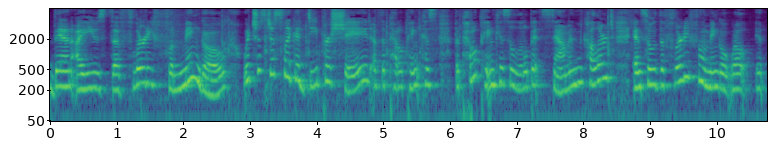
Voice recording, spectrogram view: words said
then I used the Flirty Flamingo, which is just like a deeper shade of the Petal Pink because the Petal Pink is a little bit salmon colored. And so the Flirty Flamingo, well, it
